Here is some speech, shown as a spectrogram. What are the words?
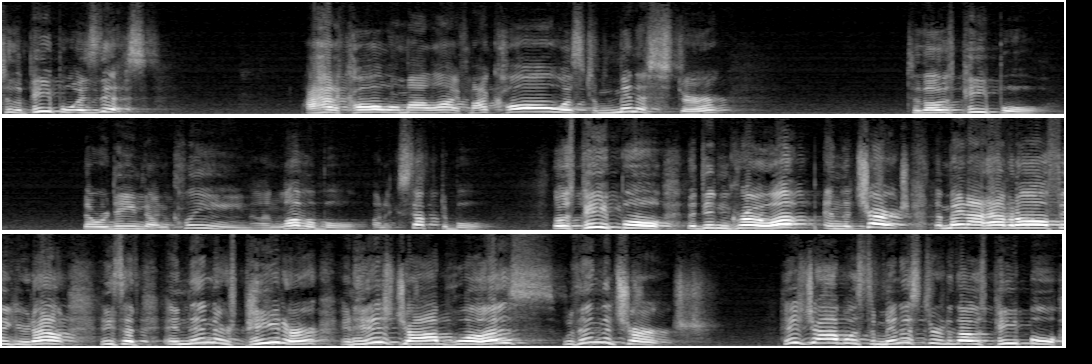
to the people is this I had a call on my life. My call was to minister to those people that were deemed unclean, unlovable, unacceptable. Those people that didn't grow up in the church, that may not have it all figured out. And he said, and then there's Peter, and his job was within the church. His job was to minister to those people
